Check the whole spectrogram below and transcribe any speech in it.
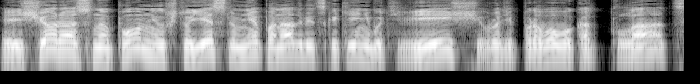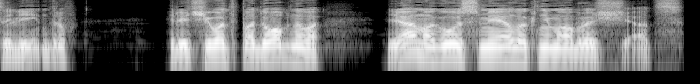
еще раз напомнил, что если мне понадобятся какие-нибудь вещи, вроде парового котла, цилиндров или чего-то подобного, я могу смело к нему обращаться.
